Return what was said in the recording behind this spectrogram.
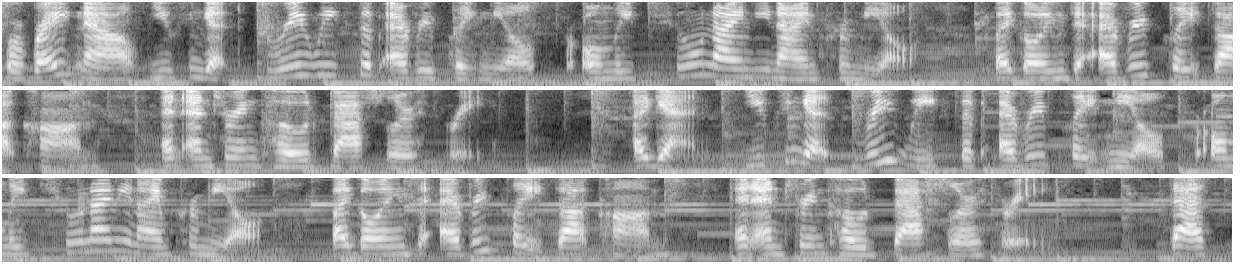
but right now, you can get three weeks of EveryPlate meals for only $2.99 per meal by going to everyplate.com and entering code BACHELOR3. Again, you can get three weeks of EveryPlate meals for only $2.99 per meal by going to everyplate.com and entering code BACHELOR3. That's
